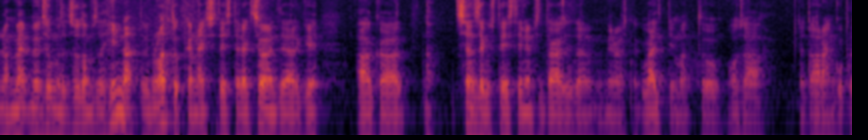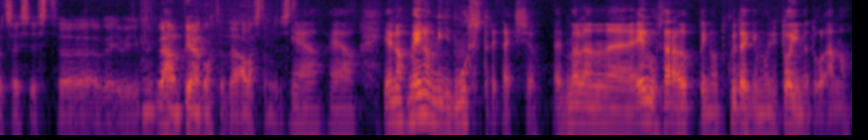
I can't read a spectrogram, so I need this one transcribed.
noh, me, me suudame, suudame seda hinnata võib-olla natukene, eks ju, teiste reaktsioonide järgi. aga noh, see on see, kus teiste inimeste tagasiside on minu arust nagu vältimatu osa nii-öelda arenguprotsessist äh, või, või vähemalt pimekohtade avastamisest. ja, ja, ja noh, meil on mingid mustrid, eks ju, et me oleme elus ära õppinud kuidagimoodi toime tulema.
